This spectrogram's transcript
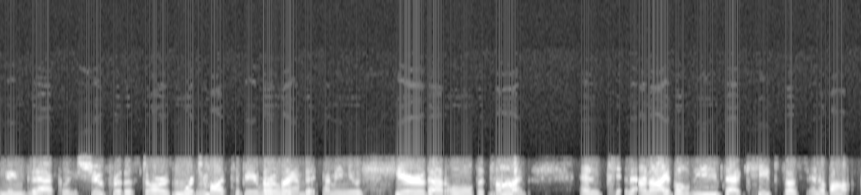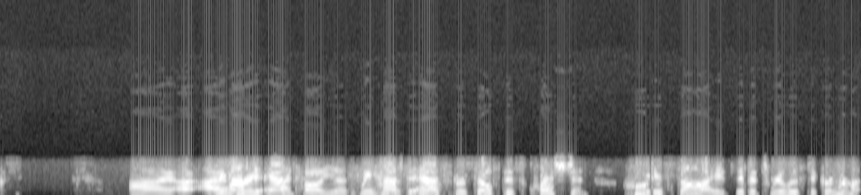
Mm-hmm. Exactly. Shoot for the stars. Mm-hmm. We're taught to be Program. realistic. I mean, you hear that all the time. And and I believe that keeps us in a box. I I, I we agree. Have to ask, I yes. We have yes, to yes. ask ourselves this question: Who decides if it's realistic or not?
